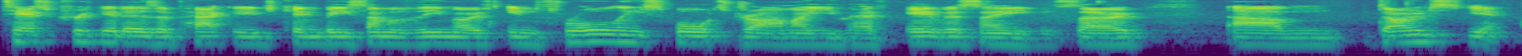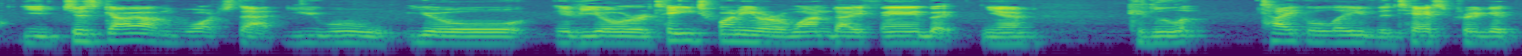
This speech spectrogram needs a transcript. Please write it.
Test cricket as a package can be some of the most enthralling sports drama you have ever seen. So. Um, don't yeah. You just go out and watch that. You will. You're if you're a T Twenty or a one day fan, but you know, could l- take or leave the Test cricket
